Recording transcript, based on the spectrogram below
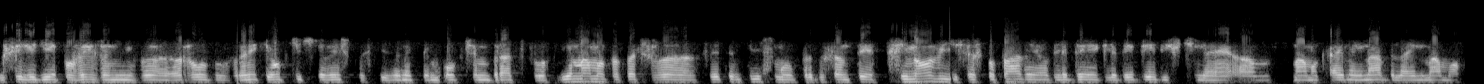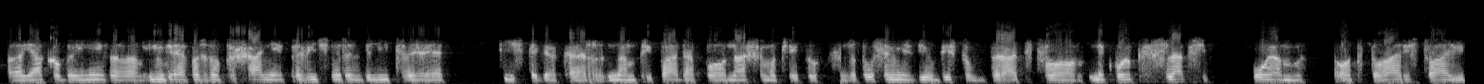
vsi ljudje povezani v rodu, v neki obči človeškosti, v nekem občem bratstvu. Imamo pa pač v svetem pismu predvsem te sinovi, ki se spopadajo glede, glede dediščine. Um, imamo Kajna in Abela in imamo uh, Jakoba in Eva in gre pač za vprašanje pravične razdelitve tistega, kar nam pripada po našem očetu. Zato se mi zdi v bistvu bratstvo nekoliko slabši pojem od tovarištva ali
